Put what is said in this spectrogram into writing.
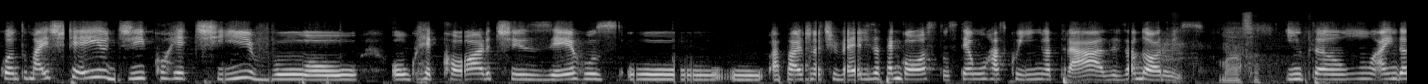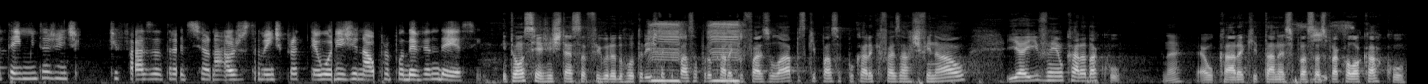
quanto mais cheio de corretivo ou, ou recortes, erros o, o, a página tiver, eles até gostam. Se tem algum rascunho atrás, eles adoram isso. Massa. Então, ainda tem muita gente que faz a tradicional justamente para ter o original para poder vender, assim. Então, assim, a gente tem essa figura do roteirista que passa pro cara que faz o lápis, que passa pro cara que faz a arte final, e aí vem o cara da cor, né? É o cara que tá nesse processo para colocar cor.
